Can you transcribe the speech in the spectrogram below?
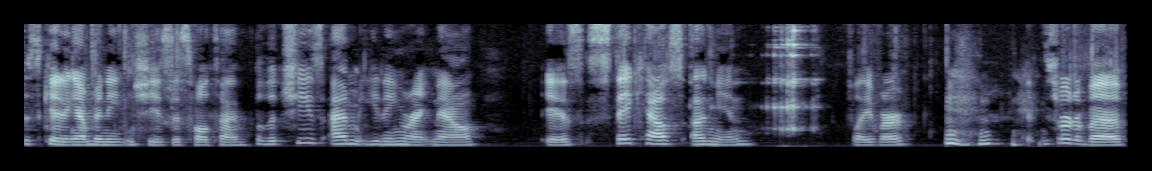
Just kidding. I've been eating cheese this whole time. So the cheese I'm eating right now is steakhouse onion flavor. It's sort of a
